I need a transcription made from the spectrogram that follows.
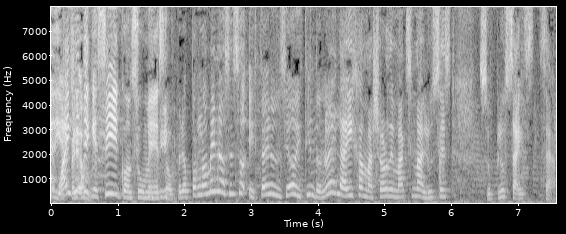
nadie, O hay pero- gente que sí consume eso, pero por lo menos eso está enunciado distinto. No es la hija mayor de Máxima Luces su plus size. O sea,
